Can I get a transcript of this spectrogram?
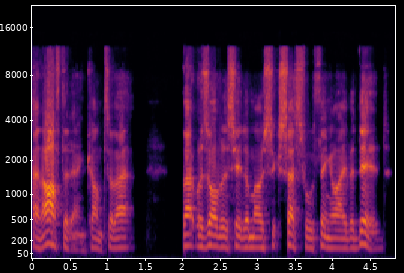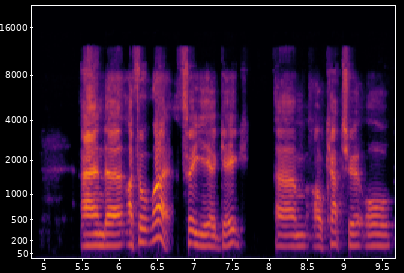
and after then, come to that, that was obviously the most successful thing I ever did. And uh, I thought, right, three year gig, um, I'll capture it all.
